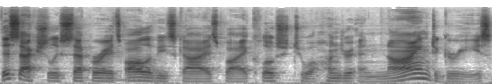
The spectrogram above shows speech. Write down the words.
This actually separates all of these guys by closer to 109 degrees,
